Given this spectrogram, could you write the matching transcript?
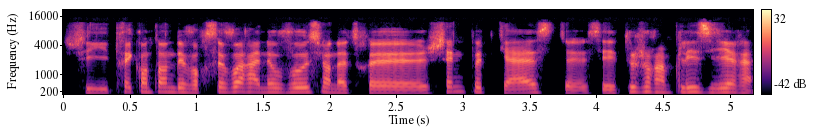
Je suis très contente de vous recevoir à nouveau sur notre euh, chaîne podcast. Euh, c'est toujours un plaisir.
